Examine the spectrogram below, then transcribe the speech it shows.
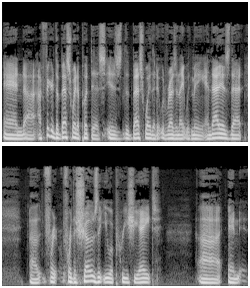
And uh, I figured the best way to put this is the best way that it would resonate with me. And that is that uh, for, for the shows that you appreciate, uh, and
